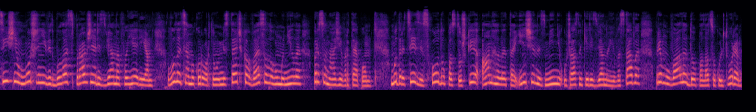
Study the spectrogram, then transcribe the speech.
січня у Моршині відбулася справжня різдвяна феєрія. Вулицями курортного містечка весело гомоніли персонажі вертепу. Мудреці зі сходу, пастушки, ангели та інші незмінні учасники різдвяної вистави прямували до палацу культури,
